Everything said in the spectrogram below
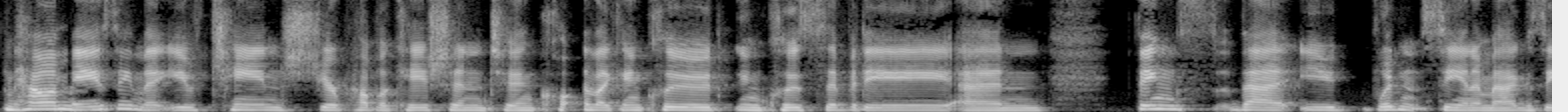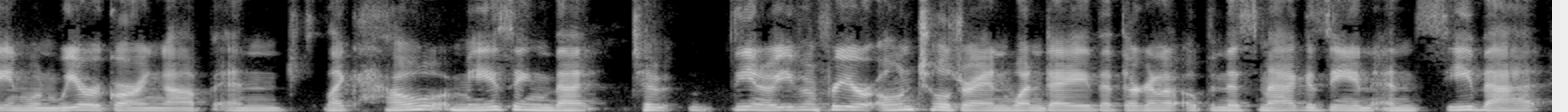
And how amazing that you've changed your publication to inc- like include inclusivity and things that you wouldn't see in a magazine when we were growing up. And like how amazing that to you know even for your own children one day that they're going to open this magazine and see that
